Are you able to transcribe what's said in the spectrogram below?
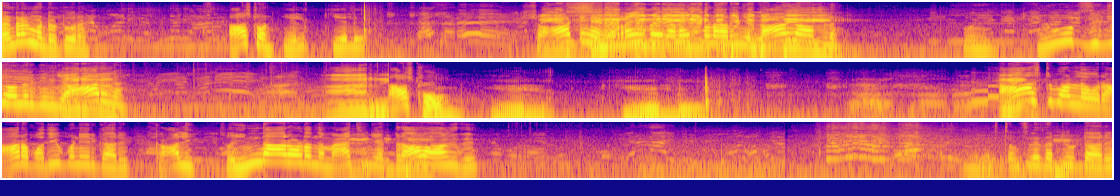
ரெண்டு ரன் மட்டும் டூ ரன் லாஸ்ட் ஒன் ஏழு. ஏழு ஷாட்டுங்க நிறைய பேர் கனெக்ட் பண்ணாருங்க லாங் ஆஃப்ல கியூட் சிக்ஸ் வந்திருக்குங்க யாருங்க லாஸ்ட் லாஸ்ட் பால்ல ஒரு ஆறை பதிவு பண்ணியிருக்காரு காலி. ஸோ இந்த ஆரோட அந்த மேட்ச் இங்கே டிராவ் ஆகுது. லெஃப்ட் தட்டி விட்டாரு.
